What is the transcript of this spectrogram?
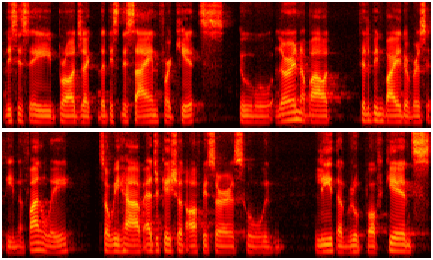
This is a project that is designed for kids to learn about Philippine biodiversity in a fun way. So we have education officers who would lead a group of kids,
